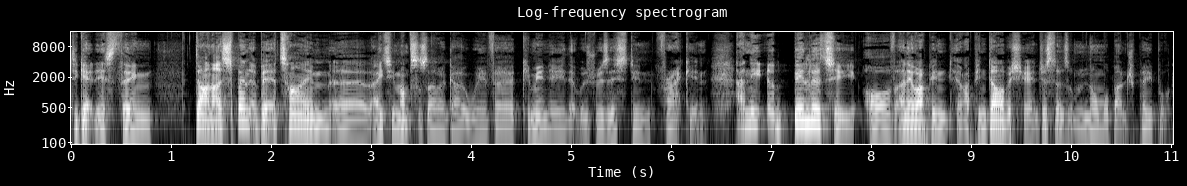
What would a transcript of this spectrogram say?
to get this thing done. I spent a bit of time uh, 18 months or so ago with a community that was resisting fracking, and the ability of, and they were up in up in Derbyshire, just a normal bunch of people,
